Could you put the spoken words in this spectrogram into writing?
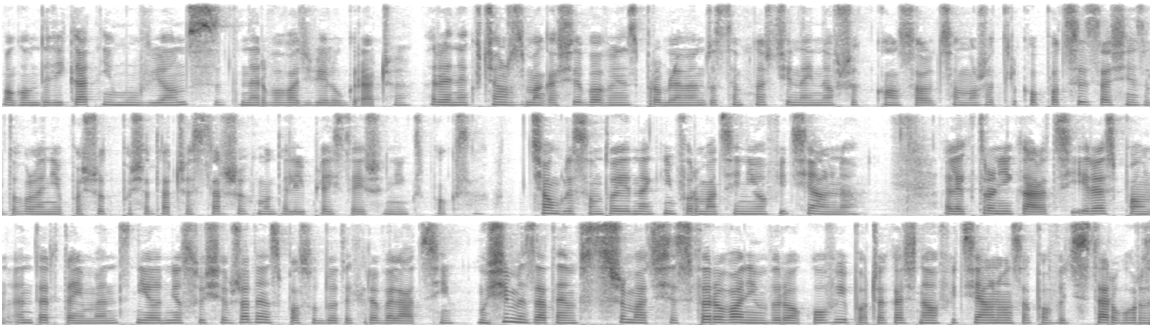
mogą delikatnie mówiąc zdenerwować wielu graczy. Rynek wciąż zmaga się bowiem z problemem dostępności najnowszych konsol, co może tylko podsycać niezadowolenie pośród posiadaczy starszych modeli PlayStation i Xboxa. Ciągle są to jednak informacje nieoficjalne. Electronic Arts i Respawn Entertainment nie odniosły się w żaden sposób do tych rewelacji. Musimy zatem wstrzymać się z ferowaniem wyroków i poczekać na oficjalną zapowiedź Star Wars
